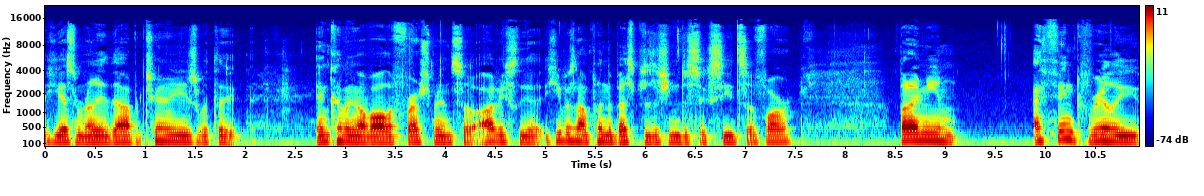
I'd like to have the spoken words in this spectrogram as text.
he hasn't really the opportunities with the incoming of all the freshmen. So obviously, uh, he was not put in the best position to succeed so far. But I mean, I think really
